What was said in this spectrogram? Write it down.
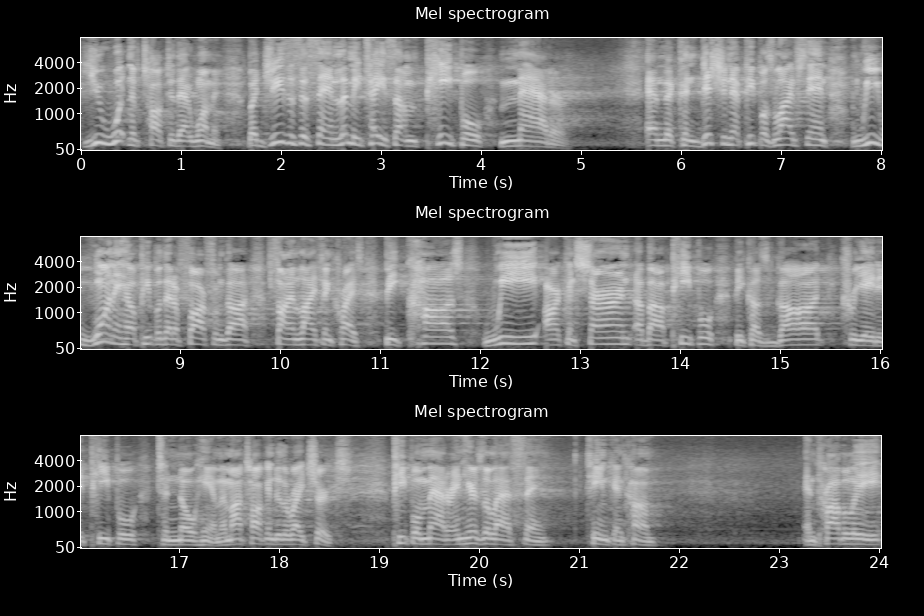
you wouldn't have talked to that woman. But Jesus is saying, let me tell you something, people matter. And the condition that people's lives in, we want to help people that are far from God find life in Christ because we are concerned about people because God created people to know Him. Am I talking to the right church? People matter. And here's the last thing team can come. And probably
